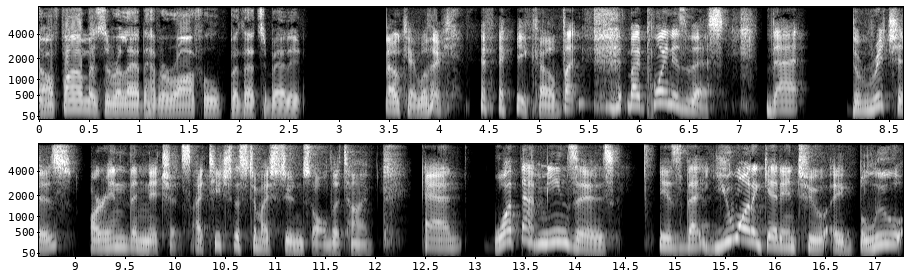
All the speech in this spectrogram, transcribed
Our farmers are allowed to have a rifle, but that's about it. Okay, well there, there you go. But my point is this: that the riches are in the niches. I teach this to my students all the time, and what that means is is that you want to get into a blue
